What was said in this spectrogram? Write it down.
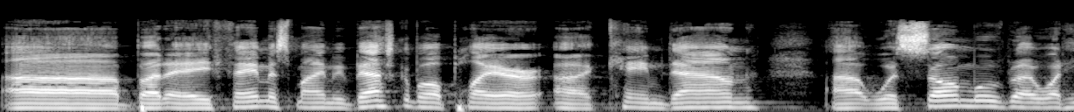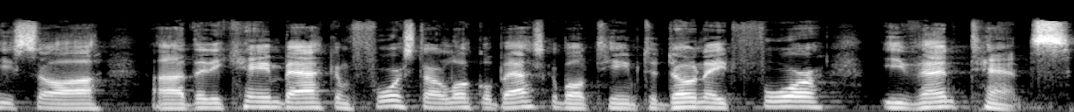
Uh, but a famous Miami basketball player uh, came down, uh, was so moved by what he saw uh, that he came back and forced our local basketball team to donate four event tents.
